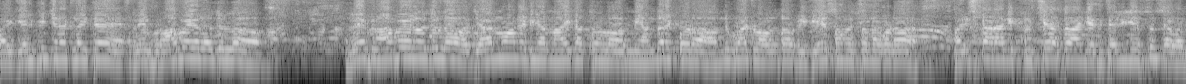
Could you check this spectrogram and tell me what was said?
మరి గెలిపించినట్లయితే రేపు రాబోయే రోజుల్లో రేపు రాబోయే రోజుల్లో జగన్మోహన్ రెడ్డి గారి నాయకత్వంలో మీ అందరికి కూడా అందుబాటులో ఉంటాం. మీకు ఏ సమస్య ఉన్నా కూడా పరిష్కారానికి కృషి చేస్తామని చెప్పి తెలియజేస్తూ సెలవు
